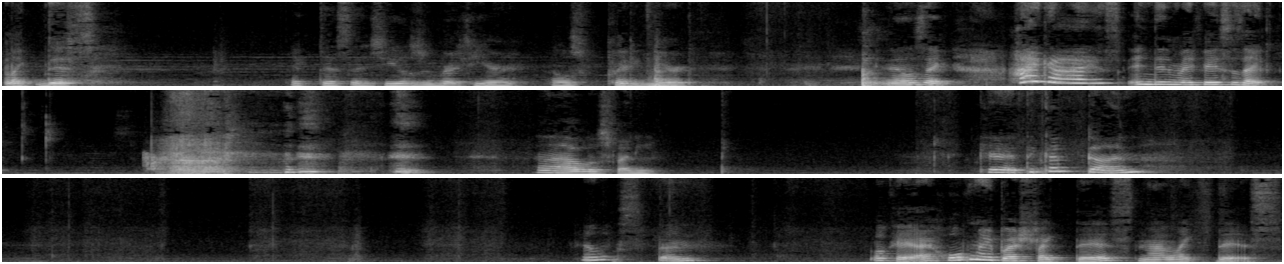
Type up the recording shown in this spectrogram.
like this, like this, and she was right here. That was pretty weird. And I was like, hi guys, and then my face was like, that was funny. Okay, I think I'm done. It looks done. Okay, I hold my brush like this, not like this.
